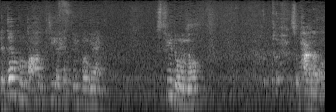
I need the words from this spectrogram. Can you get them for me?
قدامكم طعام كثير حطيلكم يعني استفيدوا منه. سبحان الله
